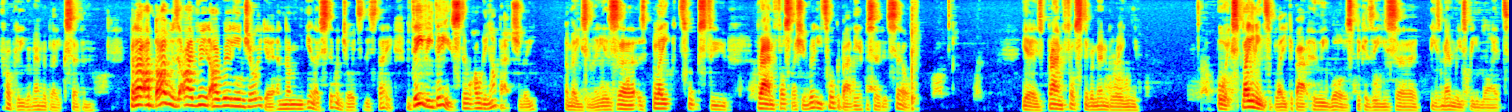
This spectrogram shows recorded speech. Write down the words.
properly remember Blake Seven. But I, I, I, was I really I really enjoyed it, and um you know still enjoy it to this day. The DVD is still holding up actually. amazingly, as uh, as Blake talks to Bran Foster. I should really talk about the episode itself. Yeah, it's Bran Foster remembering or explaining to Blake about who he was because he's uh, his memory's been wiped.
